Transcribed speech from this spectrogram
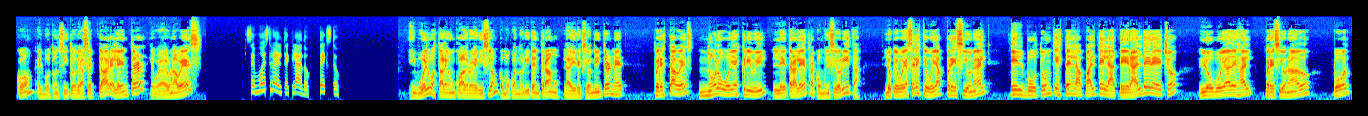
con el botoncito de aceptar, el enter. Le voy a dar una vez. Se muestra el teclado. Texto. Y vuelvo a estar en un cuadro de edición, como cuando ahorita entramos la dirección de internet, pero esta vez no lo voy a escribir letra a letra como hice ahorita. Lo que voy a hacer es que voy a presionar el botón que está en la parte lateral derecho, lo voy a dejar presionado por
